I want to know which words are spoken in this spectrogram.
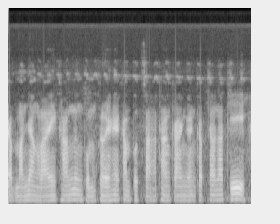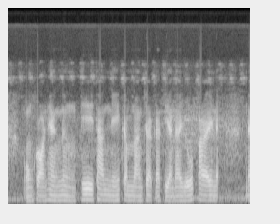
กับมันอย่างไร ครั้งหนึ่งผมเคยให้คำปรึกษาทางการเงินกับเจ้าหน้าที่องค์กรแห่งหนึ่งที่ท่านนี้กำลังจะเกษียณอายุภายในใน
